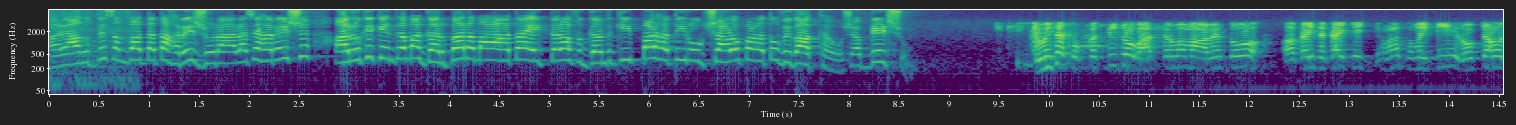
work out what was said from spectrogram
અને આ મુદ્દે સંવાદદાતા હરેશ જોડાયેલા છે. હરેશ, આરોગ્ય કેન્દ્રમાં ગરબા રમાયા હતા. એક તરફ ગંદકી પણ હતી, રોગચાળો પણ હતો, વિવાદ થયો છે. અપડેટ શું? ચોક્કસથી જો વાત કરવામાં આવે તો કહી શકાય કે ઘણા સમયથી રોગચાળો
